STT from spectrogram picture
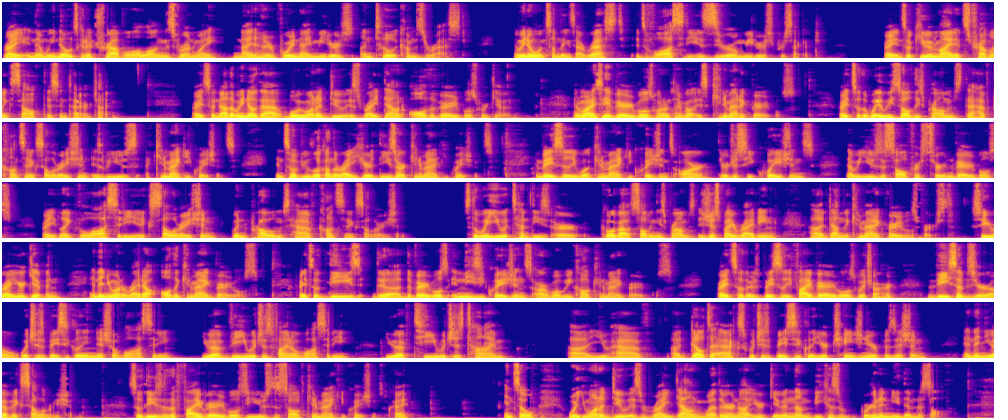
right? And then we know it's going to travel along this runway, 949 meters, until it comes to rest. And we know when something's at rest, its velocity is zero meters per second, right? And so keep in mind it's traveling south this entire time. All right, so now that we know that, what we want to do is write down all the variables we're given. And when I say variables, what I'm talking about is kinematic variables, right? So the way we solve these problems that have constant acceleration is we use kinematic equations. And so if you look on the right here, these are kinematic equations. And basically what kinematic equations are, they're just equations that we use to solve for certain variables, right? Like velocity, acceleration, when problems have constant acceleration. So the way you attempt these or go about solving these problems is just by writing uh, down the kinematic variables first. So you write your given, and then you want to write out all the kinematic variables, right? So these the the variables in these equations are what we call kinematic variables, right? So there's basically five variables which are v sub zero, which is basically initial velocity. You have v, which is final velocity. You have t, which is time. Uh, you have uh, delta x, which is basically your change in your position, and then you have acceleration. So these are the five variables you use to solve kinematic equations. Okay. And so what you want to do is write down whether or not you're given them because we're going to need them to solve.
